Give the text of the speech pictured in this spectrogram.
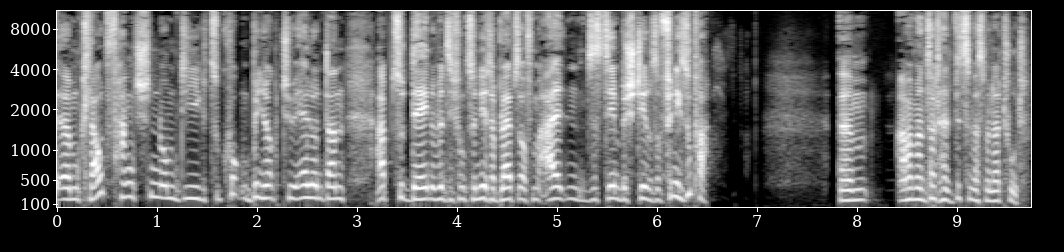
ähm, Cloud-Function, um die zu gucken, bin ich aktuell und dann up-to-date und wenn es nicht funktioniert, dann bleibst du auf dem alten System bestehen und so. Finde ich super. Ähm, aber man sollte halt wissen, was man da tut.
